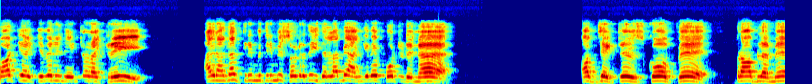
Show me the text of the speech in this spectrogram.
what you are given in the introductory. அதனால தான் திரும்பி திரும்பி சொல்றது இதெல்லாமே அங்கேவே போட்டுடுங்க. ஆப்ஜெக்டிவ் ஸ்கோப்பு ப்ராப்ளமு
